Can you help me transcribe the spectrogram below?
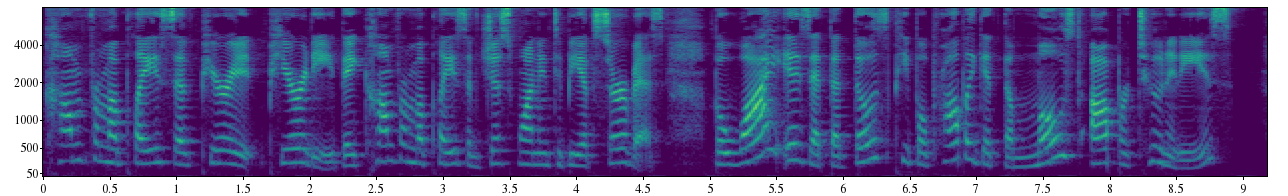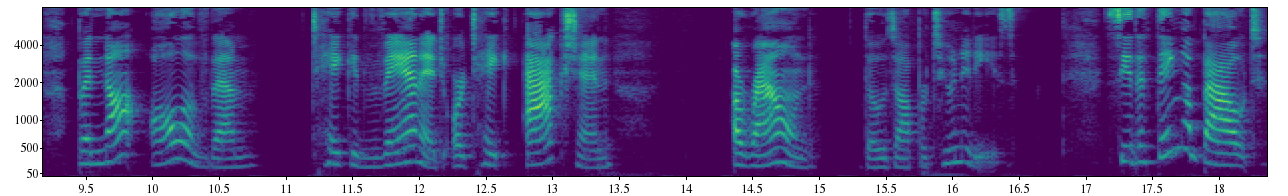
come from a place of purity. They come from a place of just wanting to be of service. But why is it that those people probably get the most opportunities, but not all of them take advantage or take action around those opportunities? See, the thing about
